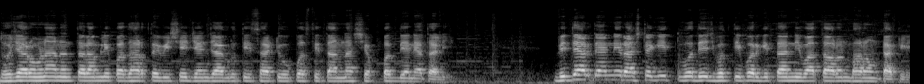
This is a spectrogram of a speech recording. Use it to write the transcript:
ध्वजारोहणानंतर अंमली पदार्थविषयी जनजागृतीसाठी उपस्थितांना शपथ देण्यात आली. विद्यार्थ्यांनी राष्ट्रगीत व देशभक्तीपर गीतांनी वातावरण भारावून टाकले.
